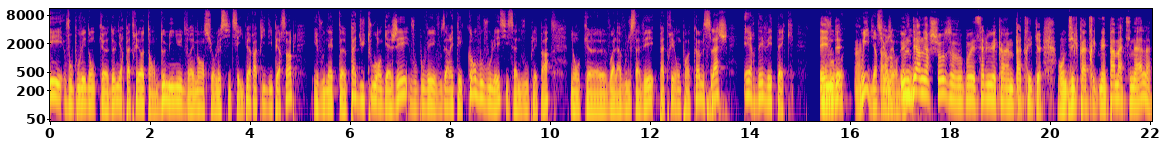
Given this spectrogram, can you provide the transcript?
Et vous pouvez donc euh, devenir patriote en deux minutes vraiment sur le site. C'est hyper rapide, hyper simple. Et vous n'êtes pas du tout engagé. Vous pouvez vous arrêter quand vous voulez si ça ne vous plaît pas. Donc euh, voilà, vous le savez, patreon.com slash rdvtech. Et Hein oui, bien sûr, Jérôme. Une dernière chose, vous pouvez saluer quand même Patrick. On dit que Patrick n'est pas matinal,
